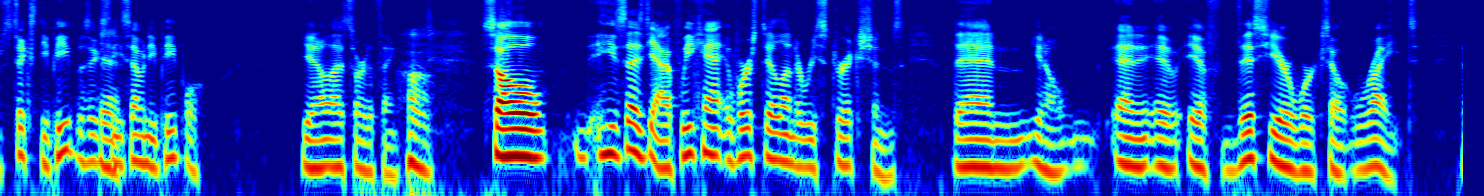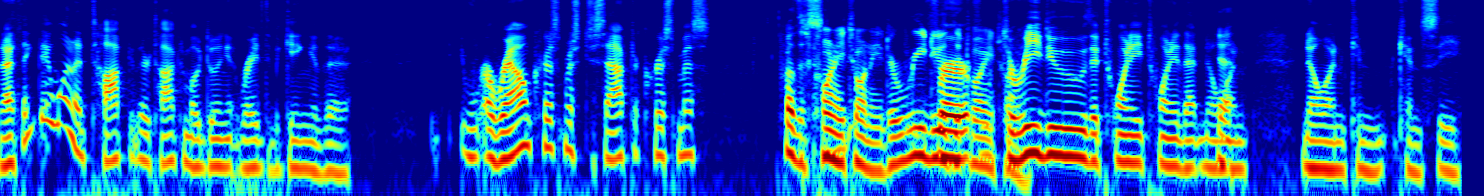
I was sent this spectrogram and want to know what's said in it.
60 people, 60, Yeah. 70 people? You know, that sort of thing. Huh. So he says, yeah, if we can't, if we're still under restrictions, then you know, and if, if this year works out right, and I think they want to talk, they're talking about doing it right at the beginning of the around Christmas, just after Christmas, For this 2020 to redo for, the to 2020. redo the 2020 that no Yeah. one no one can can see.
